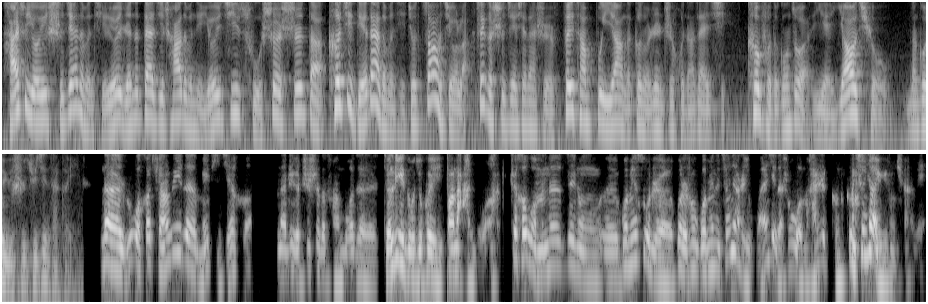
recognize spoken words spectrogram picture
还是由于时间的问题，由于人的代际差的问题，由于基础设施的科技迭代的问题，就造就了这个世界现在是非常不一样的各种认知混杂在一起。科普的工作也要求能够与时俱进才可以。那如果和权威的媒体结合？那这个知识的传播的这力度就会放大很多。这和我们的这种呃国民素质或者说国民的倾向是有关系的，说我们还是更更倾向于一种权威。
